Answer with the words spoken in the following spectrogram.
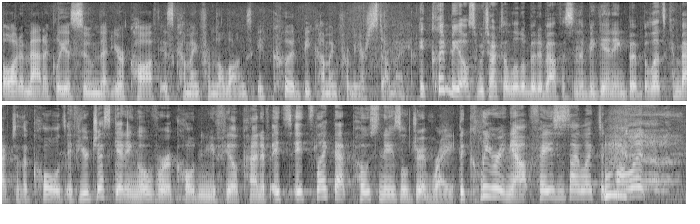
automatically assume that your cough is coming from the lungs. It could be coming from your stomach. It could be also, we talked a little bit about this in the beginning, but, but let's come back to the colds. If you're just getting over a cold and you feel kind of, it's, it's like that post-nasal drip. Right. The clearing out phase, as I like to call it.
